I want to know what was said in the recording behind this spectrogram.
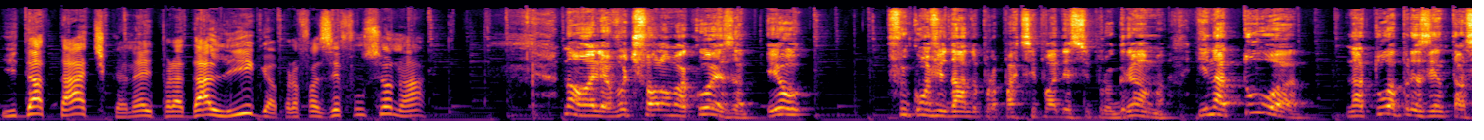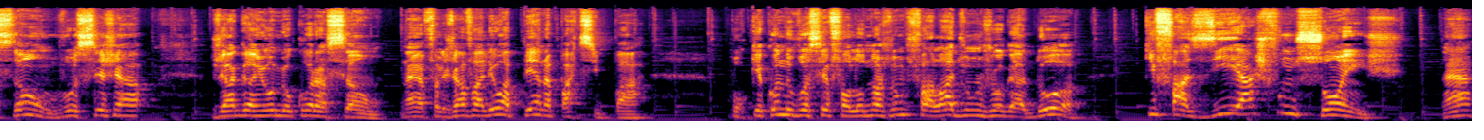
e da tática, né? Para dar liga, para fazer funcionar. Não, olha, eu vou te falar uma coisa. Eu fui convidado para participar desse programa e na tua na tua apresentação você já já ganhou meu coração, né? Eu falei, já valeu a pena participar. Porque quando você falou, nós vamos falar de um jogador que fazia as funções, né?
